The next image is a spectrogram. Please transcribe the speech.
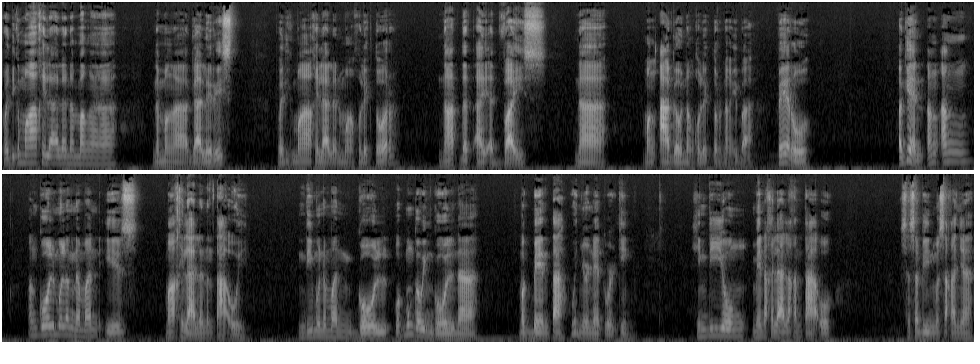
Pwede kang makakilala ng mga ng mga gallerist, pwede kang makakilala ng mga kolektor. Not that I advise na mang-agaw ng kolektor ng iba. Pero again, ang ang ang goal mo lang naman is makakilala ng tao eh. Hindi mo naman goal, wag mong gawing goal na magbenta when you're networking. Hindi yung may nakilala kang tao, sasabihin mo sa kanya,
